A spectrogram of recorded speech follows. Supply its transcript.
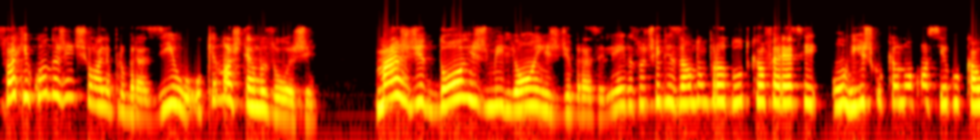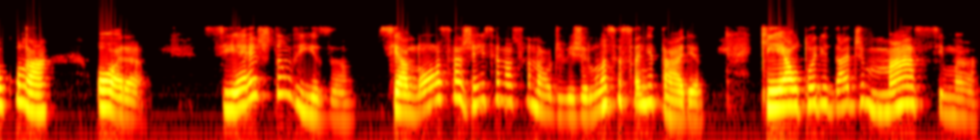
Só que quando a gente olha para o Brasil, o que nós temos hoje? Mais de 2 milhões de brasileiros utilizando um produto que oferece um risco que eu não consigo calcular. Ora, se esta Anvisa, se a nossa Agência Nacional de Vigilância Sanitária, que é a autoridade máxima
